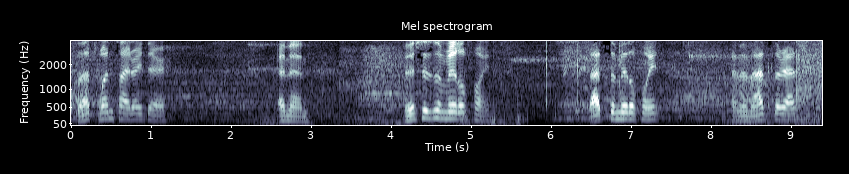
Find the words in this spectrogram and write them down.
So that's one side right there. And then this is the middle point. That's the middle point. And then that's the rest.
